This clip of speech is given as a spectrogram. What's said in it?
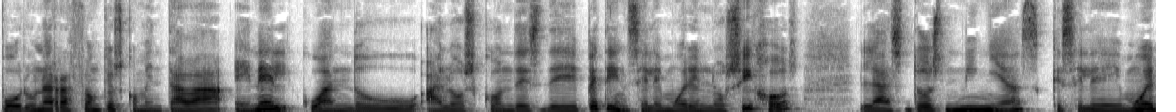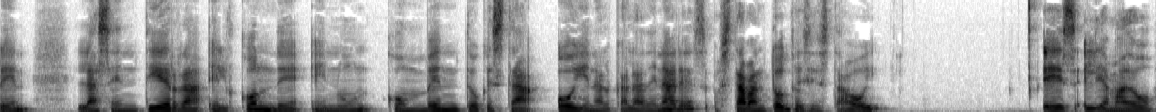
por una razón que os comentaba en él. Cuando a los condes de Petting se le mueren los hijos, las dos niñas que se le mueren las entierra el conde en un convento que está hoy en Alcalá de Henares, estaba entonces y está hoy, es el llamado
